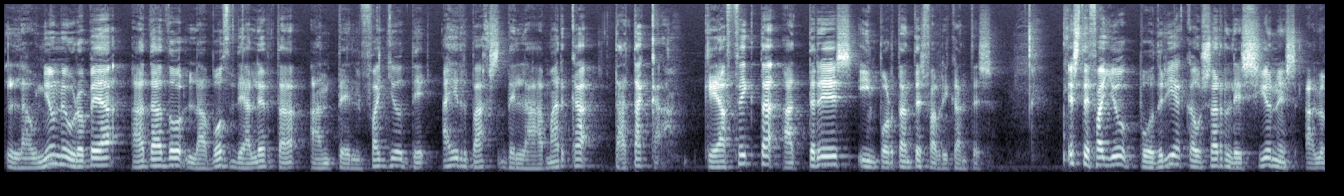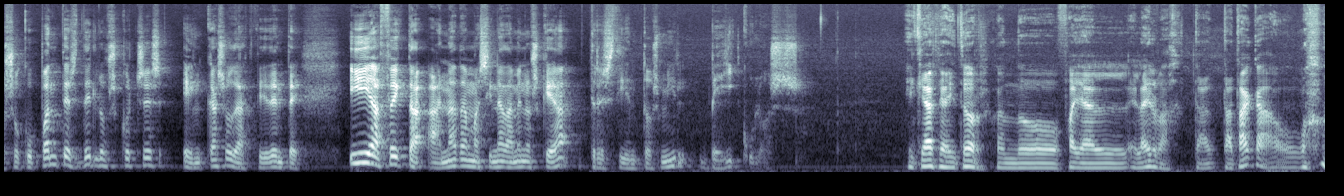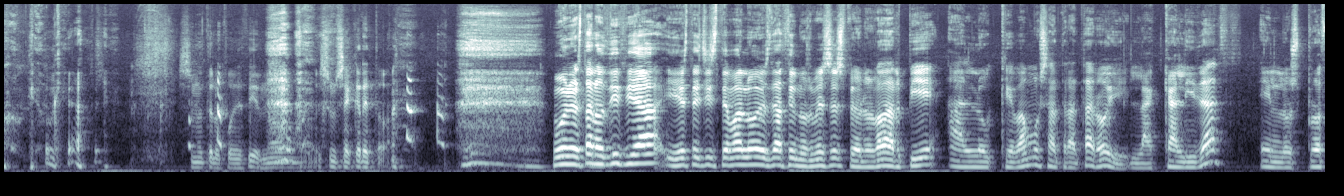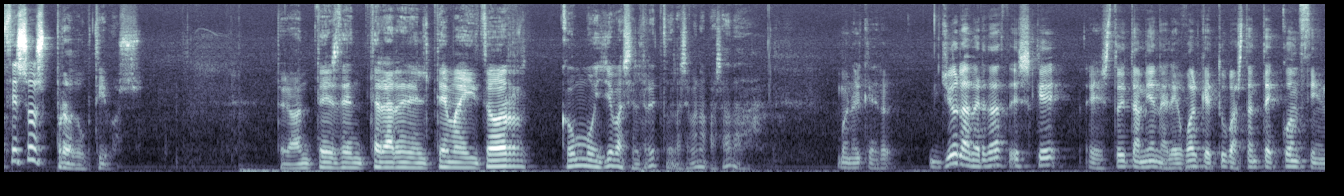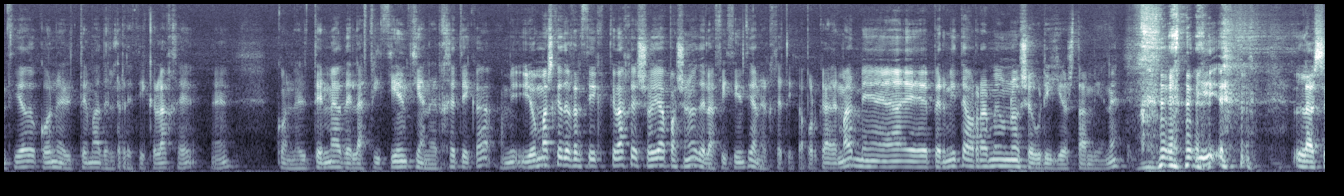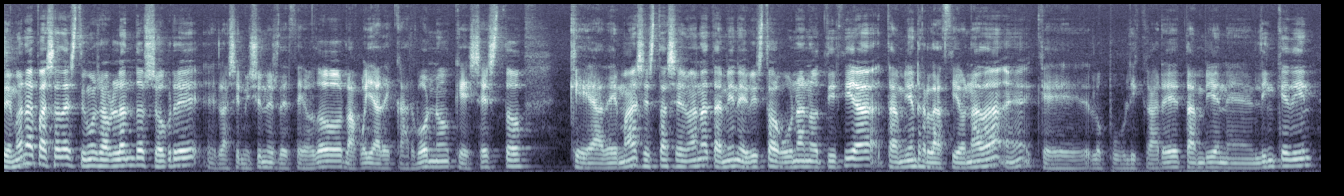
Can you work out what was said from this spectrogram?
La Unión Europea ha dado la voz de alerta ante el fallo de airbags de la marca Tataka, que afecta a tres importantes fabricantes. Este fallo podría causar lesiones a los ocupantes de los coches en caso de accidente y afecta a nada más y nada menos que a 300.000 vehículos. ¿Y qué hace Aitor cuando falla el, airbag? ¿Te, ataca o qué hace? Eso no te lo puedo decir, no, es un secreto. Bueno, esta noticia y este chiste malo es de hace unos meses, pero nos va a dar pie a lo que vamos a tratar hoy, la calidad en los procesos productivos. Pero antes de entrar en el tema editor, ¿cómo llevas el reto de la semana pasada? Bueno, Iker, yo la verdad es que estoy también, al igual que tú, bastante concienciado con el tema del reciclaje, ¿eh? Con el tema de la eficiencia energética. A mí, yo más que del reciclaje soy apasionado de la eficiencia energética, porque además me eh, permite ahorrarme unos eurillos también. ¿eh? y la semana pasada estuvimos hablando sobre eh, las emisiones de CO2, la huella de carbono, qué es esto, que además esta semana también he visto alguna noticia también relacionada, ¿eh? que lo publicaré también en LinkedIn,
